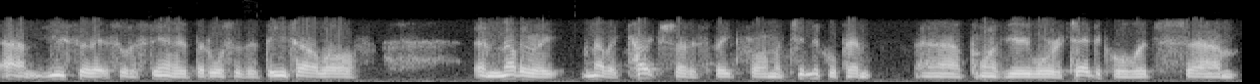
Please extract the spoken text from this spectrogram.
aren't used to that sort of standard, but also the detail of another another coach, so to speak, from a technical uh, point of view or a tactical. It's um,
